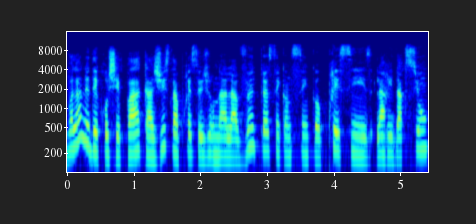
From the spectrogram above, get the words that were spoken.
Voilà, ne décrochez pas, car juste après ce journal à 20h55 précise, la rédaction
